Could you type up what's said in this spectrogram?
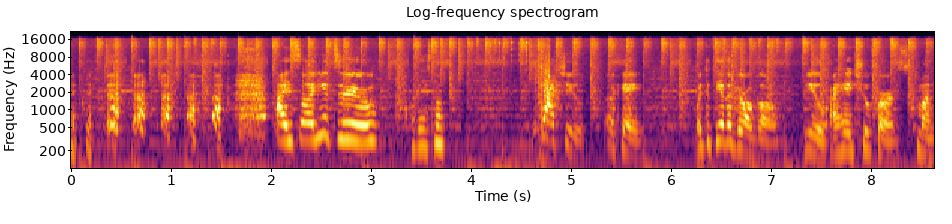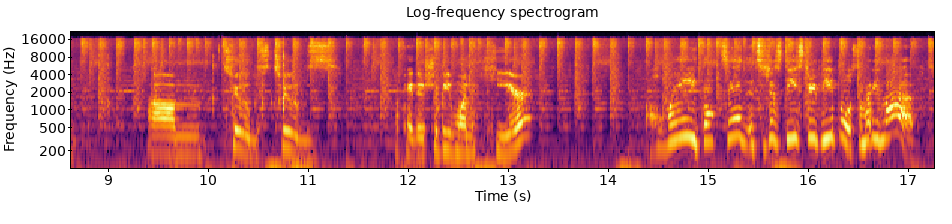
I saw you too. Oh, there's no... Got you. Okay. Where did the other girl go? You. I hate you first. Come on. Um, tubes, tubes. Okay, there should be one here. Oh, wait, that's it. It's just these three people. Somebody left.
